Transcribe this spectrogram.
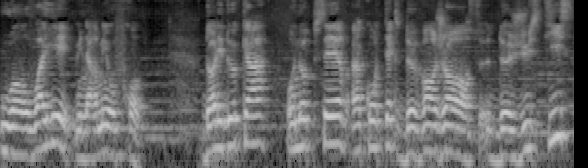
ou à envoyer une armée au front. Dans les deux cas, on observe un contexte de vengeance, de justice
